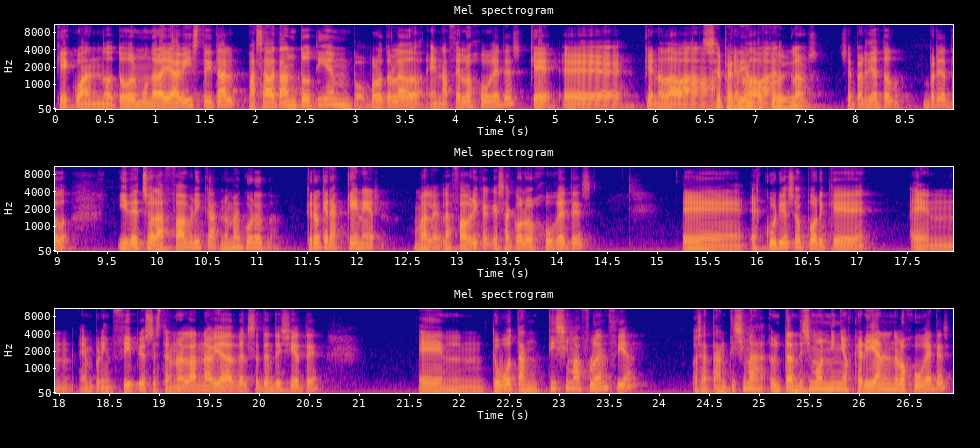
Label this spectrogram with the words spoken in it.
Que cuando todo el mundo la había visto y tal, pasaba tanto tiempo, por otro lado, en hacer los juguetes que, eh, que no daba. Se perdía no un poco el- claro, se perdía todo, se perdía todo. Y de hecho, la fábrica, no me acuerdo, creo que era Kenner, ¿vale? La fábrica que sacó los juguetes. eh, es curioso porque en, en principio se estrenó en las navidades del 77. en- tuvo tantísima afluencia, o sea, tantísima, tantísimos niños querían los juguetes,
